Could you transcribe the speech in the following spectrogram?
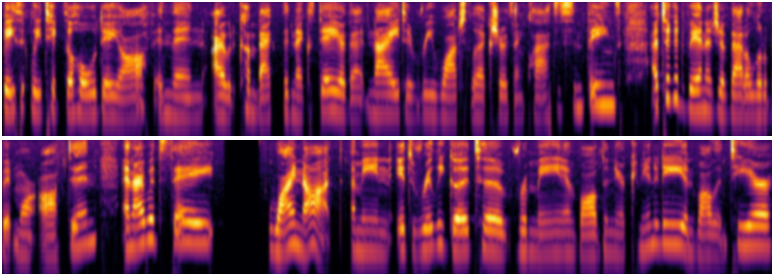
basically take the whole day off and then I would come back the next day or that night and rewatch lectures and classes and things. I took advantage of that a little bit more often and I would say why not? I mean, it's really good to remain involved in your community and volunteer.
